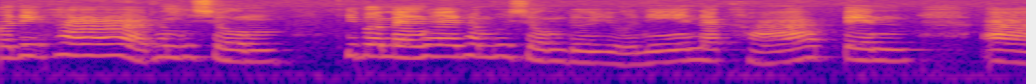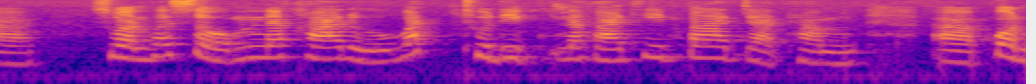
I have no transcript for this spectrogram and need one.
วัสดีค่ะท่านผู้ชมที่ป้าแมงให้ท่านผู้ชมดูอยู่นี้นะคะ เป็นส่วนผสมนะคะหรือวัตถุดิบนะคะที่ป้าจะทำอ่าป่น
